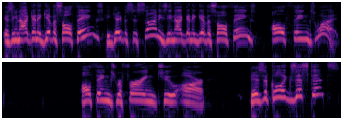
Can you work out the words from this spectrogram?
is he not going to give us all things? He gave us his son. Is he not going to give us all things? All things what? All things referring to our physical existence?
